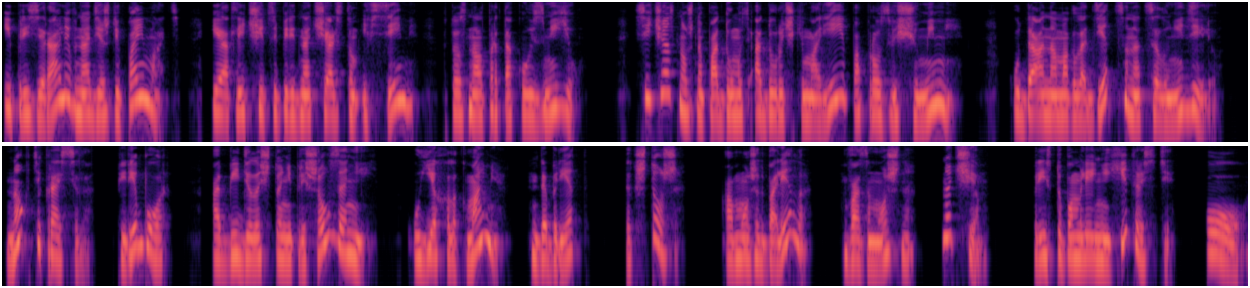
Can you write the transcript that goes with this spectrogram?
и презирали в надежде поймать и отличиться перед начальством и всеми, кто знал про такую змею. Сейчас нужно подумать о дурочке Марии по прозвищу Мими. Куда она могла деться на целую неделю? Ногти красила? Перебор. Обиделась, что не пришел за ней? Уехала к маме? Да бред. Так что же? А может, болела? Возможно. Но чем? Приступом лени и хитрости? О,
